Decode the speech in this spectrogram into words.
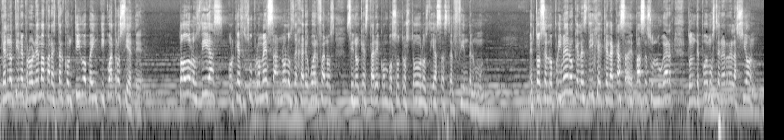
Que Él no tiene problema para estar contigo 24/7 todos los días, porque es su promesa, no los dejaré huérfanos, sino que estaré con vosotros todos los días hasta el fin del mundo. Entonces lo primero que les dije es que la casa de paz es un lugar donde podemos tener relación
